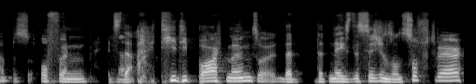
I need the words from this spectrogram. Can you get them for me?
Uh, so often it's yeah. the IT department that, that makes decisions on software,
